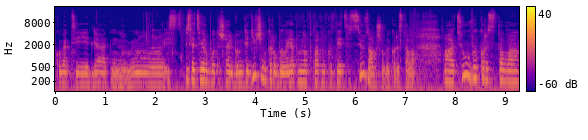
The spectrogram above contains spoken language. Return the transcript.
колекції для після цієї роботи, що альбом для дівчинки робила. Я там на обкладинку, здається, цю замшу використала. А цю використала,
